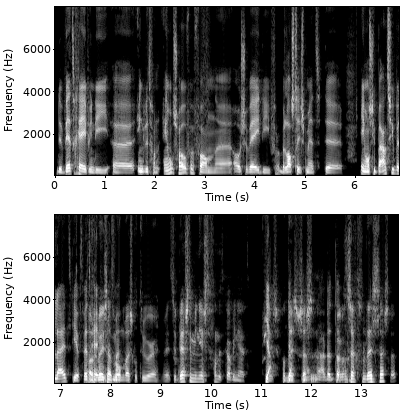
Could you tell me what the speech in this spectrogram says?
de wetgeving die eh, Ingrid van Engelshoven van eh, OCW, die belast is met de emancipatiebeleid, die heeft OCW wetgeving staat voor gemaakt. onderwijs, cultuur en de beste minister van dit kabinet. Precies, van Ja, D66. nou, dat, Dat dat, gezegd van D66?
